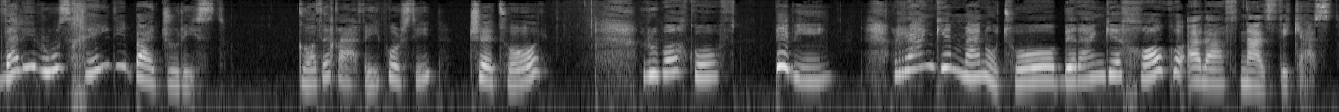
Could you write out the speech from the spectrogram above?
ولی روز خیلی بدجوری است گاو قهوه‌ای پرسید چطور؟ روباه گفت ببین رنگ من و تو به رنگ خاک و علف نزدیک است.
